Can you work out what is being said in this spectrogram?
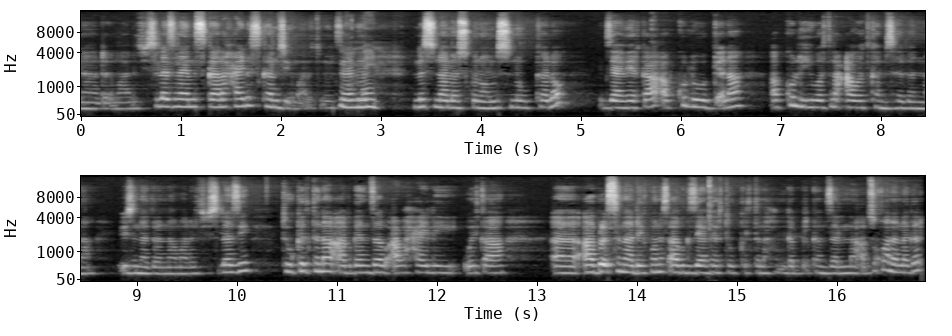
ኢና ንርኢ ማለት እዩ። ስለዚ ናይ ምስጋና ሓይልስ ከምዚ እዩ ማለት እዩ። ንእግዚኣብሄር ምስ ነመስግኖ ምስ ንውከሎ እግዚኣብሄር ከኣ ኣብ ኩሉ ውግእና ኣብ ኩሉ ህይወትና ዓወት ከም ዝህበና እዩ ዝነግረና ማለት እዩ። ስለዚ ትውክልትና ኣብ ገንዘብ፣ ኣብ ሓይሊ ወይ ከኣ ኣብ ርእስና ዘይኮነስ ኣብ እግዚኣብሄር ትውክልትና ክንገብር ከም ዘለና ኣብ ዝኾነ ነገር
